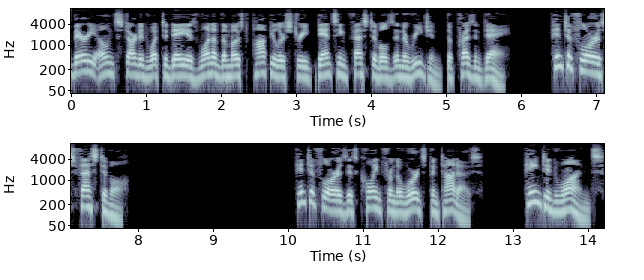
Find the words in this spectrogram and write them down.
very own started what today is one of the most popular street dancing festivals in the region, the present day. Pintaflores Festival Pintaflores is coined from the words pintados, painted ones,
